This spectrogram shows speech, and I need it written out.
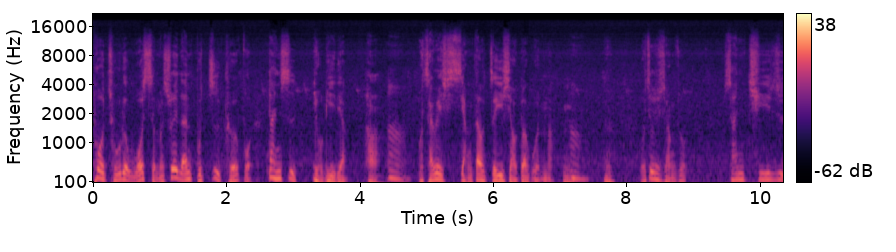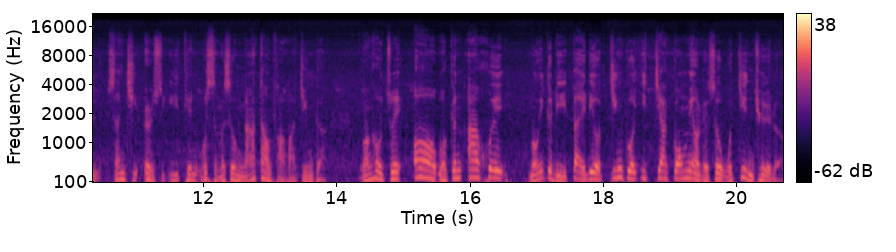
破除了我什么，虽然不置可否，但是有力量。哈，嗯，我才会想到这一小段文嘛。嗯嗯，我就是想说，三七日，三七二十一天，我什么时候拿到《法华经》的？往后追，哦，我跟阿辉某一个礼拜六经过一家公庙的时候，我进去了。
